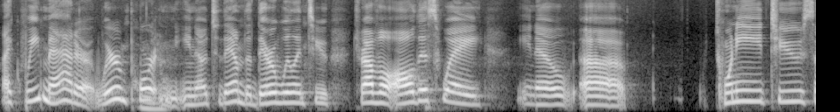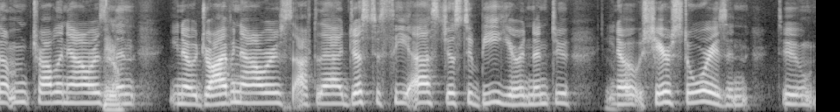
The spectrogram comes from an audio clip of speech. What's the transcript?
like we matter, we're important, you know, to them that they're willing to travel all this way you know, uh, 22 something traveling hours yeah. and then, you know, driving hours after that just to see us, just to be here and then to, you know, share stories and to,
